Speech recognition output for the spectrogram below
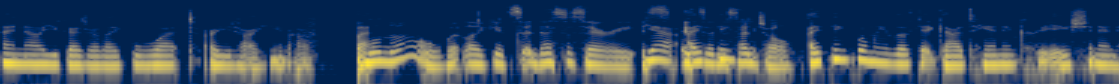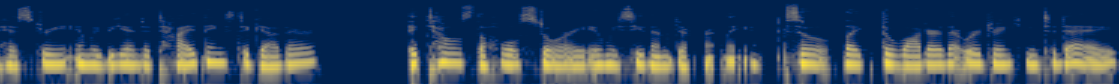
I know you guys are like, what are you talking about? but- well, no, but like it's a necessary. It's, Yeah, I it's an think- essential. I think when we look at God's hand in creation and history and we begin to tie things together, it tells the whole story and we see them differently. So, like the water that we're drinking today,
